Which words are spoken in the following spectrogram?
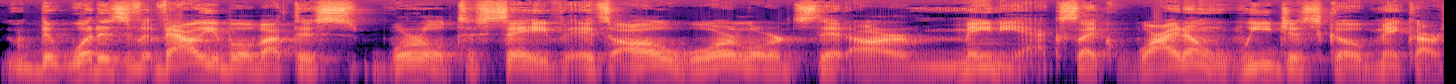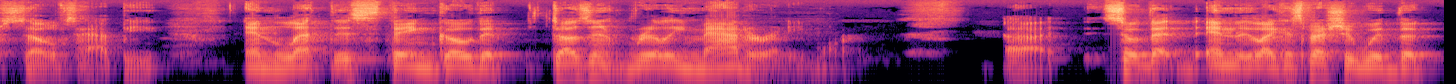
What is valuable about this world to save? It's all warlords that are maniacs. Like why don't we just go make ourselves happy and let this thing go that doesn't really matter anymore? Uh, so that and like especially with the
